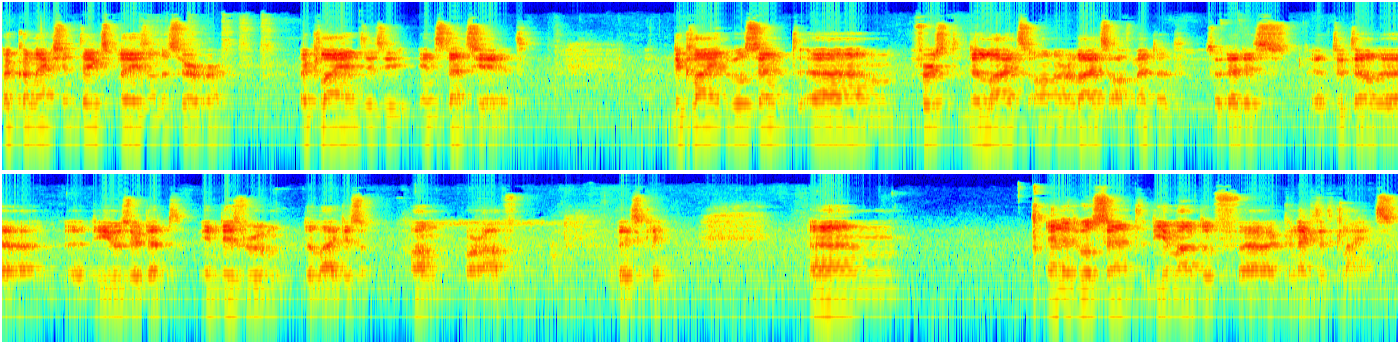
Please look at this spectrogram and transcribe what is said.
a connection takes place on the server, a client is instantiated. The client will send um, first the lights on or lights off method. So that is uh, to tell the, uh, the user that in this room the light is on or off, basically. Um, and it will send the amount of uh, connected clients.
